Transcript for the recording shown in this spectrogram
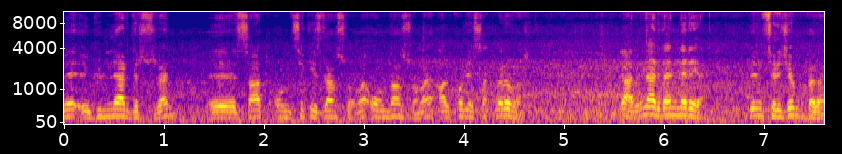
ve günlerdir süren e, saat 18'den sonra, ondan sonra alkol yasakları var. Yani nereden nereye? Benim söyleyeceğim bu kadar.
